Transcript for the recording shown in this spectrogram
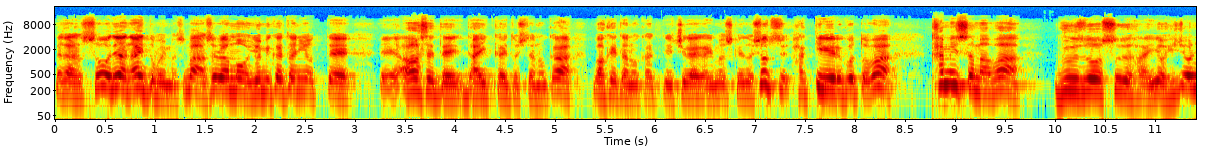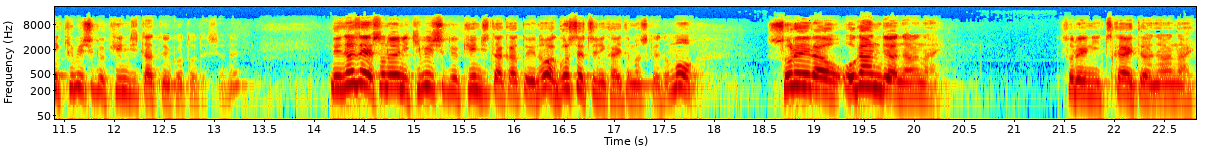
だからそうではないと思います。まあそれはもう読み方によって、えー、合わせて第一回としたのか分けたのかっていう違いがありますけど一つはっきり言えることは神様は偶像崇拝を非常に厳しく禁じたということですよね。でなぜそのように厳しく禁じたかというのは五節に書いてますけれどもそれらを拝んではならない。それに仕えてはならない。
